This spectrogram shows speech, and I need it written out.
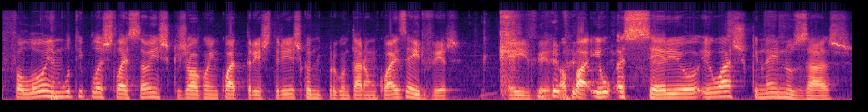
falou em múltiplas seleções que jogam em 4-3-3, quando lhe perguntaram quais, é ir ver. É ir ver. Opa, eu, a sério, eu acho que nem nos AS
